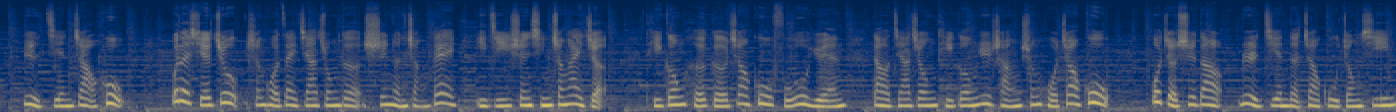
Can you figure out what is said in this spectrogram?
——日间照护。为了协助生活在家中的失能长辈以及身心障碍者，提供合格照顾服务员到家中提供日常生活照顾。或者是到日间的照顾中心、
